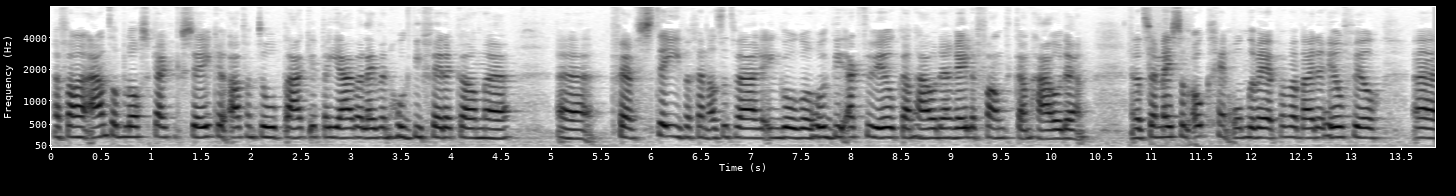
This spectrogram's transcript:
Maar van een aantal blogs kijk ik zeker af en toe een paar keer per jaar wel even hoe ik die verder kan uh, uh, verstevigen, als het ware, in Google. Hoe ik die actueel kan houden en relevant kan houden. En dat zijn meestal ook geen onderwerpen waarbij er heel veel uh,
